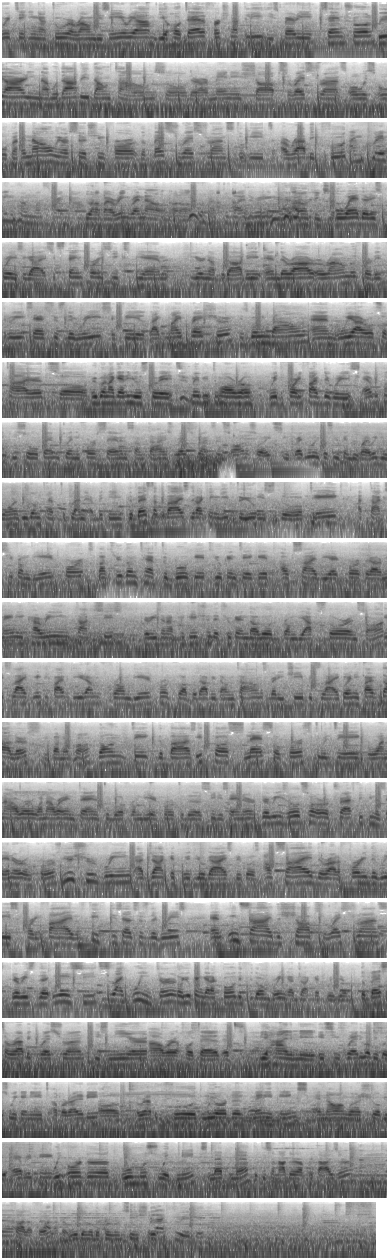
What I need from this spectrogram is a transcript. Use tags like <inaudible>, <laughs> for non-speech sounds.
We're taking a tour around this area. The hotel, fortunately, is very central. We are in Abu Dhabi downtown, so there are many shops, restaurants, always open. And now we are searching for the best restaurants to eat Arabic food. I'm craving hummus right now. You wanna buy a ring right now? No, no. You have to buy the ring. <laughs> I don't think so. The weather is crazy, guys. It's 10.46 p.m. here in Abu Dhabi and there are around 33 Celsius degrees. I feel like my pressure is going down and we are also tired, so we're gonna get used to it. Maybe tomorrow with 45 degrees. Everything is open 24 7 sometimes restaurants and so on so it's incredible because you can do whatever you want. You don't have to plan everything. The best advice that i can give to you is to take a taxi from the airport but you don't have to book it. You can take it outside the airport. There are many Careem taxis. There is an application that you can download from the app store and so on. It's like 85 dirham from the airport to abu dhabi downtown. It's very cheap. It's like 25 dollars if i'm not wrong. Don't take the bus. It costs less of course. It will take one hour one hour and 10 to go from the airport to the city center. There is also traffic in the center of course. You should bring a jacket with you guys because outside there are 40 degrees 45 50 celsius degrees and inside the shops restaurants there is the AC it's like winter so you can get a cold if you don't bring a jacket with you. The best Arabic restaurant is near our hotel. That's behind me. It's incredible because we can eat a variety of Arabic food. We ordered many things and now I'm gonna show you everything. We ordered hummus with meat lebneh that is another appetizer. And uh, falafel, falafel. we don't know the pronunciation. I like to eat it.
